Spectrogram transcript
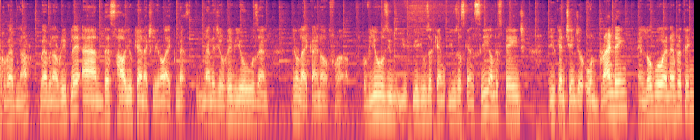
webinar webinar replay and this how you can actually you know like manage your reviews and you know like kind of uh, views you, you your user can users can see on this page. You can change your own branding and logo and everything.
